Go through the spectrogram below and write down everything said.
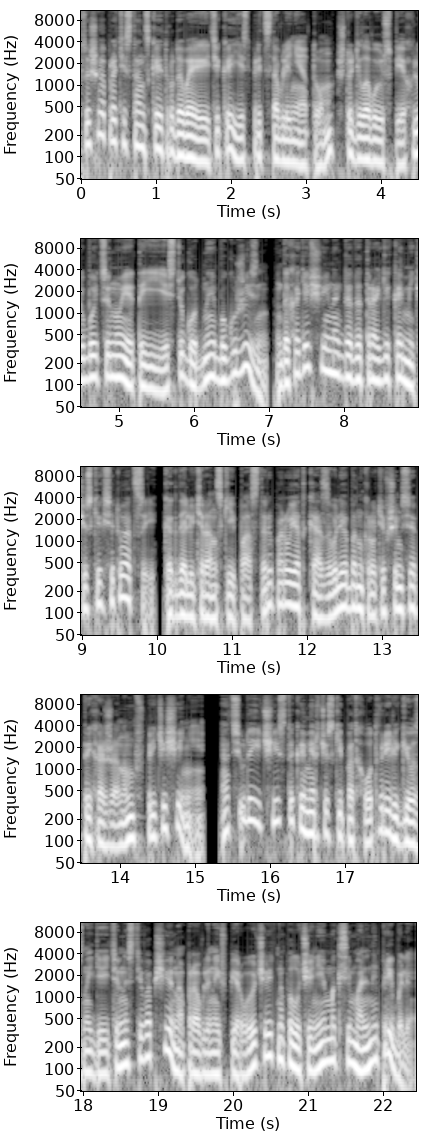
В США протестантская трудовая этика есть представление о том, что деловой успех любой ценой – это и есть угодная Богу жизнь, доходящая иногда до трагикомических ситуаций, когда лютеранские пасторы порой отказывали обанкротившимся прихожанам в причащении. Отсюда и чисто коммерческий подход в религиозной деятельности вообще направленный в первую очередь на получение максимальной прибыли.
